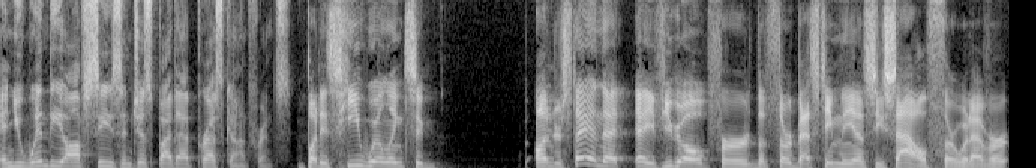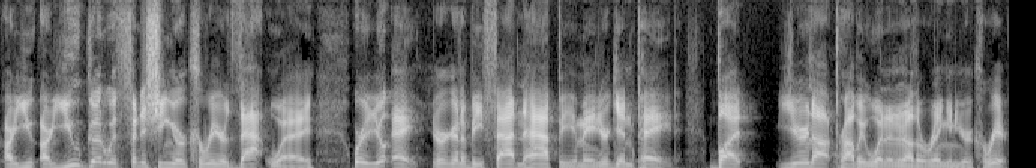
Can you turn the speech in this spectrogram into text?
and you win the offseason just by that press conference. but is he willing to understand that hey, if you go for the third best team in the NFC South or whatever, are you are you good with finishing your career that way? Where you hey, you're going to be fat and happy. I mean, you're getting paid, but you're not probably winning another ring in your career.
